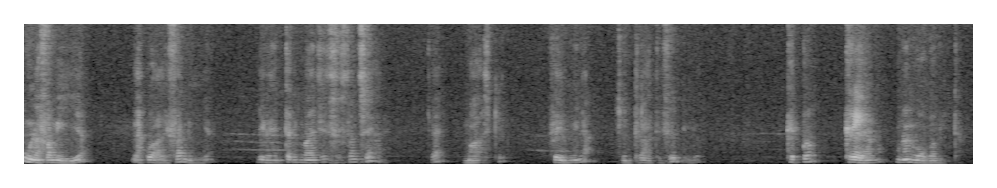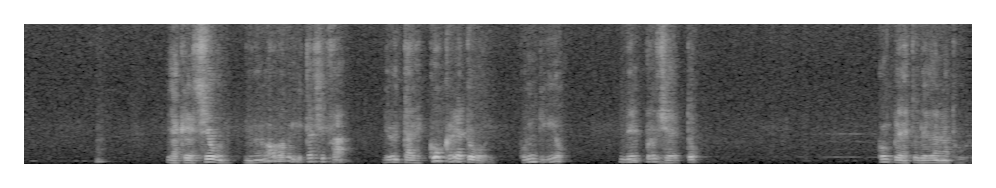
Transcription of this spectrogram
una famiglia, la quale famiglia diventa l'immagine sostanziale, cioè maschio, femmina, centrati su Dio, che creano una nuova vita. La creazione di una nuova vita ci fa diventare co-creatori con Dio nel progetto completo della natura.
